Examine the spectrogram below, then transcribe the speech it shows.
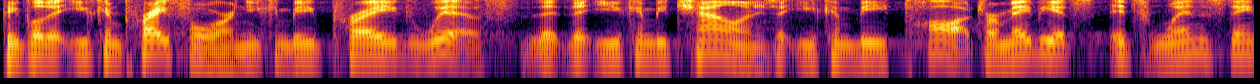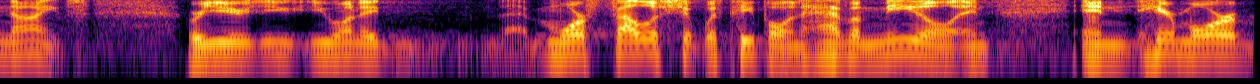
People that you can pray for and you can be prayed with, that, that you can be challenged, that you can be taught. Or maybe it's, it's Wednesday nights where you, you, you want to more fellowship with people and have a meal and, and hear more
